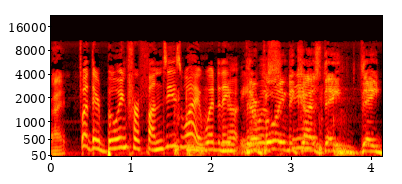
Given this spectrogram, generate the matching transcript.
right? But they're booing for funsies? Why? What do they? They're booing because they they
